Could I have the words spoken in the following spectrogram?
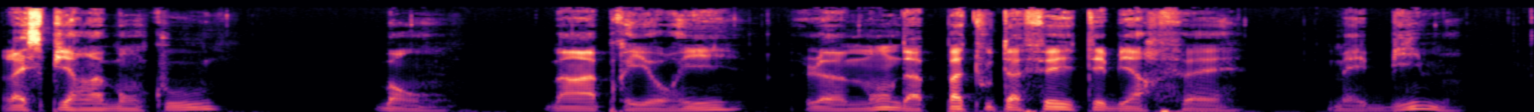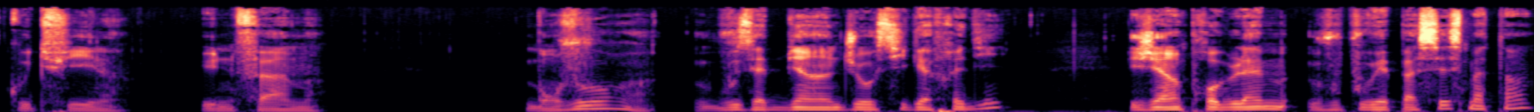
Respire un bon coup. Bon, ben a priori, le monde n'a pas tout à fait été bien refait. Mais bim, coup de fil, une femme. Bonjour, vous êtes bien Joe Sigafredi? J'ai un problème, vous pouvez passer ce matin?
